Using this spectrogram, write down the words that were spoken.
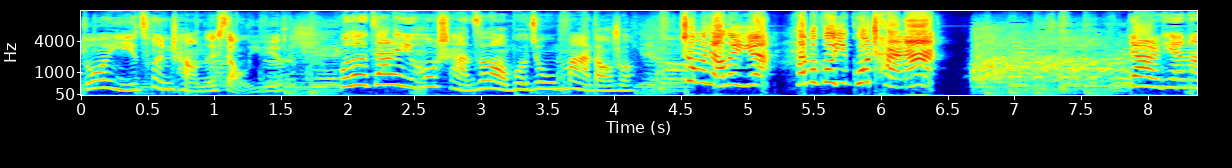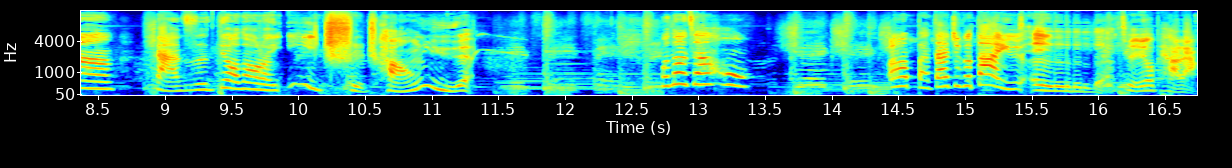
多一寸长的小鱼，回到家里以后，傻子老婆就骂道说：“这么小的鱼还不够一锅铲呢。”第二天呢，傻子钓到了一尺长鱼，回到家后，啊，把他这个大鱼，哎，嘴又瓢了。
